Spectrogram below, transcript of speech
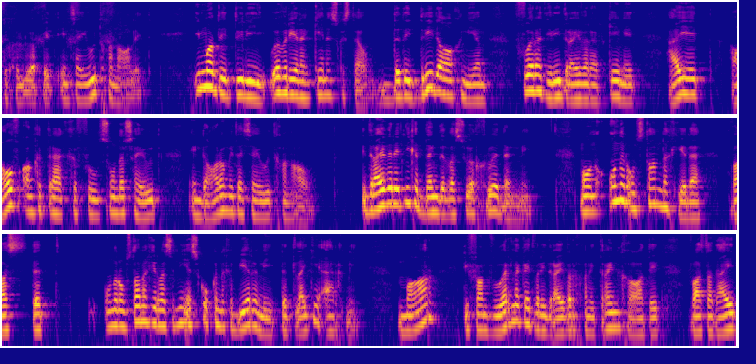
toe geloop het en sy hoed gaan haal het. Iemand het toe die owerhede in kennis gestel. Dit het 3 dae geneem voordat hierdie drywer erken het hy het half aangetrek gevoel sonder sy hoed en daarom het hy sy hoed gaan haal. Die drywer het nie gedink dit was so 'n groot ding nie. Maar onder omstandighede was dit onder omstandighede was dit nie 'n skokkende gebeure nie. Dit lyk nie erg nie. Maar die verantwoordelikheid wat die drywer van die trein gehad het, was dat hy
